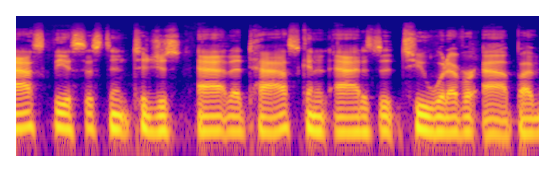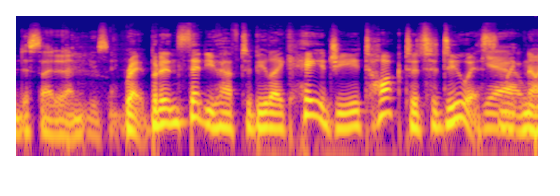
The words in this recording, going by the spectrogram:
ask the assistant to just add a task and it adds it to whatever app I've decided I'm using. Right. But instead, you have to be like, hey, G, talk to Todoist. Yeah, I'm like, no,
